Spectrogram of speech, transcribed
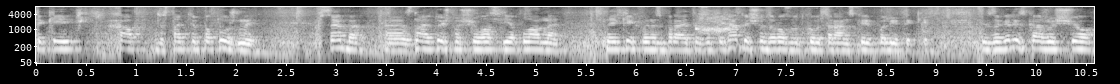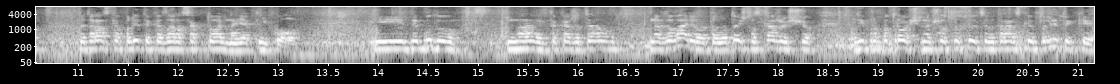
такий хаб достатньо потужний в себе. Е, Знаю точно, що у вас є плани, на яких ви не збираєтесь зупиняти щодо розвитку ветеранської політики. І взагалі скажу, що ветеранська політика зараз актуальна як ніколи. І не буду як то кажете, наговарювати, але точно скажу, що Дніпропетровщина, що стосується ветеранської політики,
